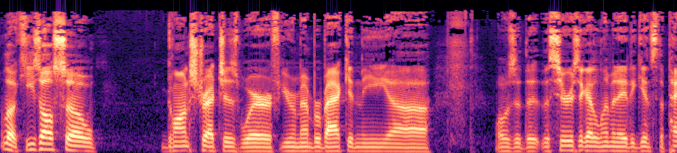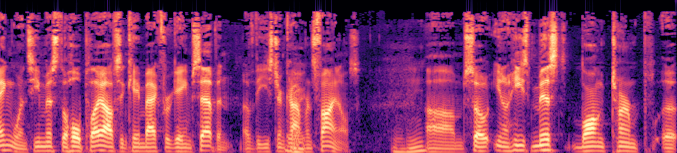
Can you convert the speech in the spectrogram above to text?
look, he's also gone stretches where, if you remember back in the uh, what was it, the, the series that got eliminated against the Penguins, he missed the whole playoffs and came back for Game Seven of the Eastern Conference Finals. Um, so you know he's missed long term, uh,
